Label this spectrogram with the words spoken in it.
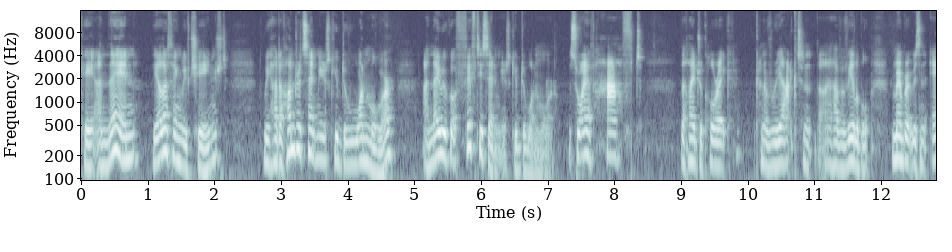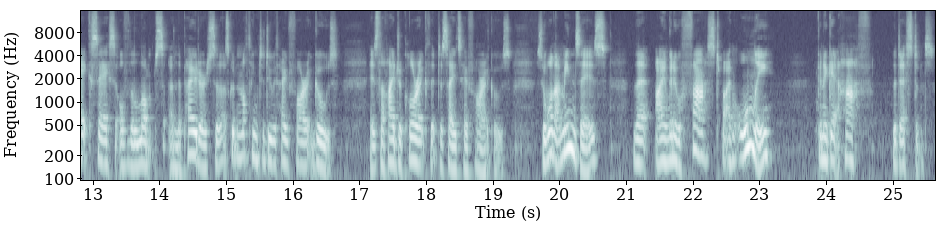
Okay, and then the other thing we've changed, we had 100 centimeters cubed of one molar, and now we've got 50 centimeters cubed of one molar. So I have halved the hydrochloric kind of reactant that I have available. Remember, it was an excess of the lumps and the powder, so that's got nothing to do with how far it goes. It's the hydrochloric that decides how far it goes. So what that means is that I'm going to go fast, but I'm only going to get half the distance.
